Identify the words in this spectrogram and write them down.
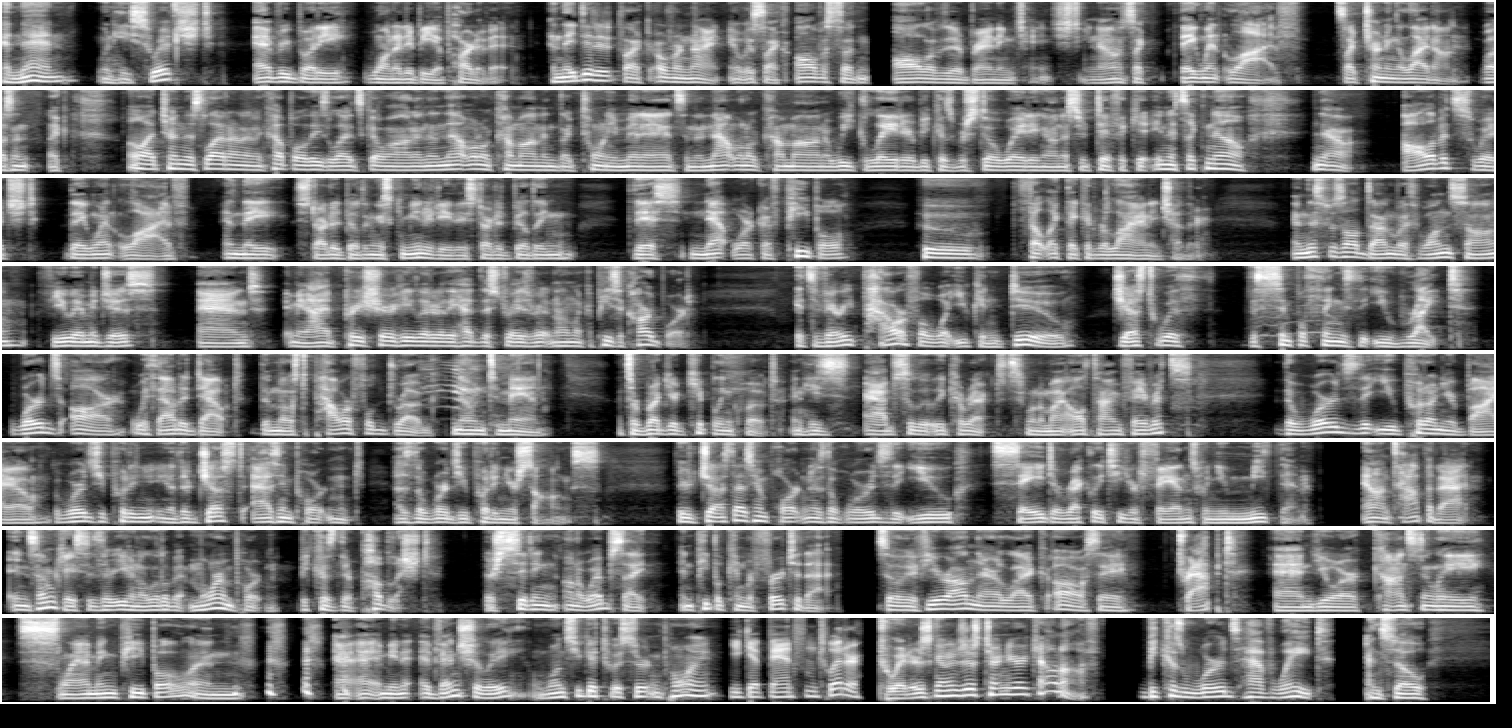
And then when he switched, everybody wanted to be a part of it. And they did it like overnight. It was like all of a sudden all of their branding changed. You know, it's like they went live. It's like turning a light on. It wasn't like, oh, I turn this light on and a couple of these lights go on, and then that one will come on in like 20 minutes, and then that one will come on a week later because we're still waiting on a certificate. And it's like, no, no, all of it switched. They went live and they started building this community. They started building this network of people who felt like they could rely on each other. And this was all done with one song, a few images, and I mean, I'm pretty sure he literally had the strays written on like a piece of cardboard it's very powerful what you can do just with the simple things that you write. Words are, without a doubt, the most powerful drug known to man. That's a Rudyard Kipling quote, and he's absolutely correct. It's one of my all time favorites. The words that you put on your bio, the words you put in, you know, they're just as important as the words you put in your songs. They're just as important as the words that you say directly to your fans when you meet them. And on top of that, in some cases, they're even a little bit more important because they're published. They're sitting on a website and people can refer to that. So if you're on there, like, oh, say, trapped, and you're constantly slamming people, and I mean, eventually, once you get to a certain point, you get banned from Twitter. Twitter's going to just turn your account off because words have weight. And so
